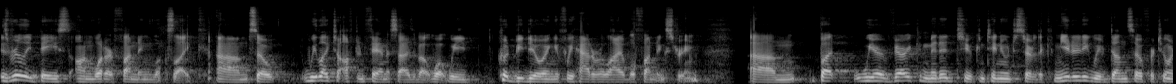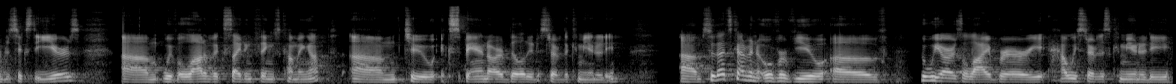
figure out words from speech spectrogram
is really based on what our funding looks like. Um, so we like to often fantasize about what we could be doing if we had a reliable funding stream. Um, but we are very committed to continuing to serve the community. We've done so for 260 years. Um, we have a lot of exciting things coming up um, to expand our ability to serve the community. Um, so that's kind of an overview of who we are as a library, how we serve this community,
